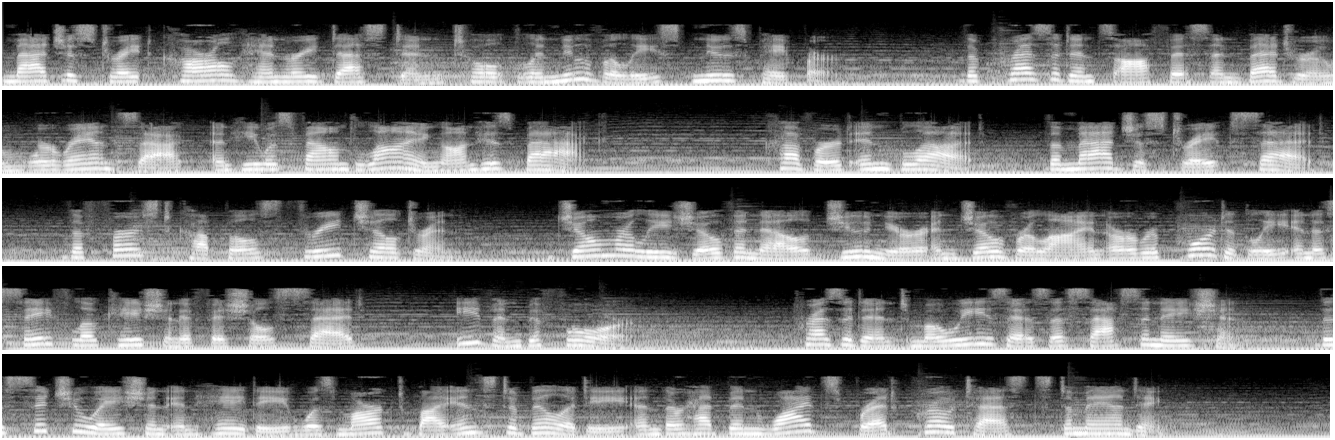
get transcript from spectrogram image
Magistrate Carl Henry Destin told Le Nouvelliste newspaper. The president's office and bedroom were ransacked and he was found lying on his back, covered in blood. The magistrate said. The first couple's three children, Jomarlie Jovenel Jr. and Joverlein are reportedly in a safe location officials said, even before President Moise's assassination. The situation in Haiti was marked by instability and there had been widespread protests demanding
